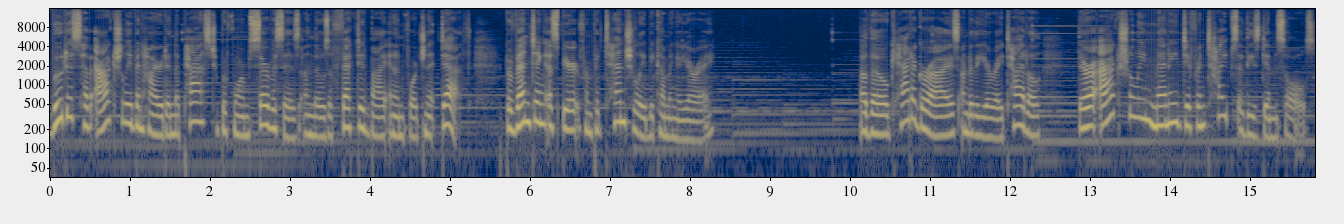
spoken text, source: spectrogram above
Buddhists have actually been hired in the past to perform services on those affected by an unfortunate death, preventing a spirit from potentially becoming a Yurei. Although categorized under the Yurei title, there are actually many different types of these dim souls.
